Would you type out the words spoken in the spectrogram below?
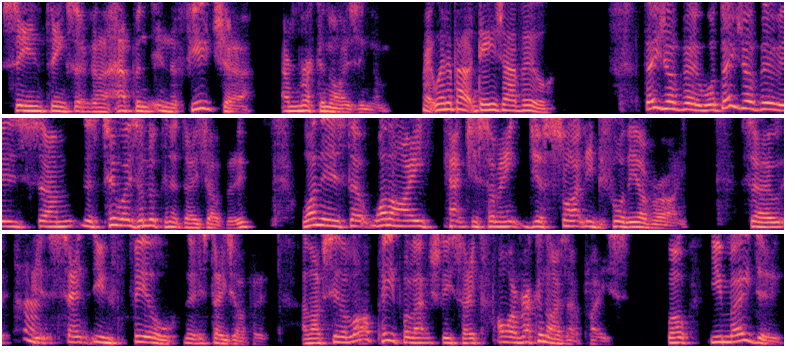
seeing things that are going to happen in the future and recognizing them. Right. What about deja vu? Deja vu. Well, deja vu is um, there's two ways of looking at deja vu. One is that one eye catches something just slightly before the other eye, so huh. it's sent you feel that it's deja vu. And I've seen a lot of people actually say, "Oh, I recognise that place." Well, you may do,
